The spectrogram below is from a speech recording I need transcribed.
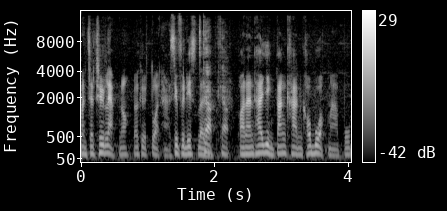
มันจะชื่อแลบเนาะก็คือตรวจหาซิฟิลิสเลย ครับครับ เพราะฉะนั้นถ้าหญิงตั้งครรภ์เขาบวกมาปุ๊บ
